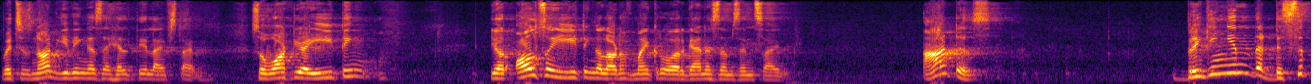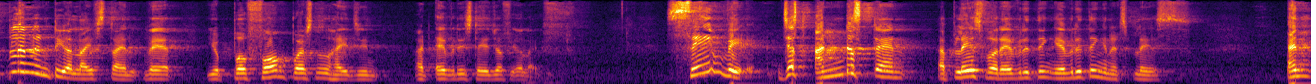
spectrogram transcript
which is not giving us a healthy lifestyle. So what you are eating, you're also eating a lot of microorganisms inside. Art is bringing in the discipline into your lifestyle where you perform personal hygiene at every stage of your life. Same way, just understand a place for everything, everything in its place. And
